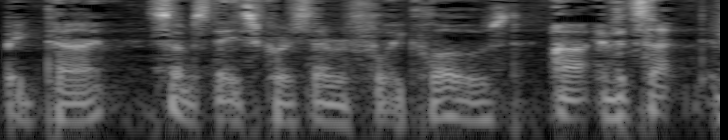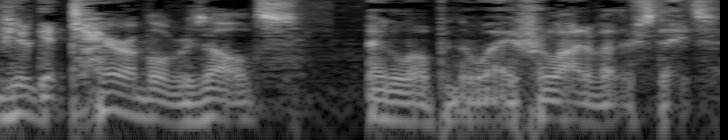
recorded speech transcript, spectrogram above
big time, some states, of course, never fully closed. Uh, if it's not, if you get terrible results, it'll open the way for a lot of other states.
